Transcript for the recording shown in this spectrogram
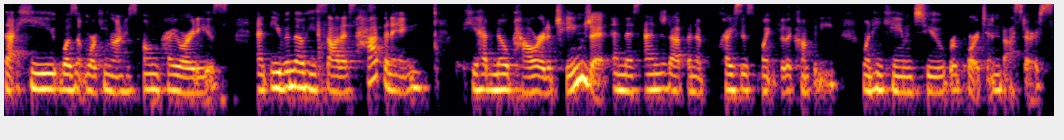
that he wasn't working on his own priorities. And even though he saw this happening, he had no power to change it. And this ended up in a crisis point for the company when he came to report to investors.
